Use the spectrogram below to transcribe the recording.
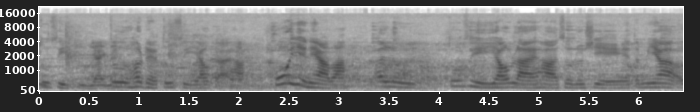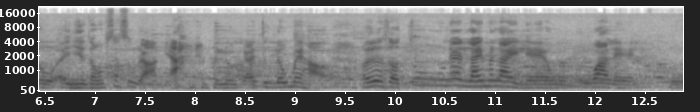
သူစီသူဟုတ်တယ်သူစီရောက်တာဟာခိုးရင်နေရပါအဲ့လိုသူစီရောက်လာတဲ့ဟာဆိုလို့ရှိရင်တမီးကဟိုအရင်ဆုံးဆက်စုတာများတယ်ဘယ်လိုကသူလုံးမဲ့ဟာဘာလို့လဲဆိုတော့သူနဲ့လိုက်မလိုက်လဲဟိုကိုကလည်းဟို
